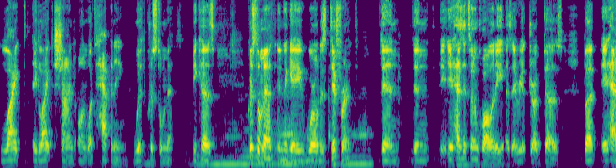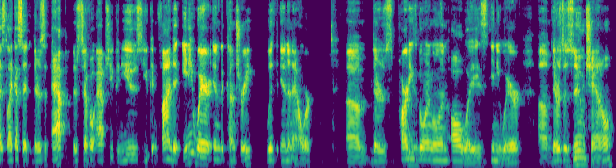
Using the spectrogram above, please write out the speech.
light a light shined on what's happening with crystal meth because crystal meth in the gay world is different than than it it has its own quality as every drug does but it has, like I said, there's an app. There's several apps you can use. You can find it anywhere in the country within an hour. Um, there's parties going on always, anywhere. Um, there's a Zoom channel,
